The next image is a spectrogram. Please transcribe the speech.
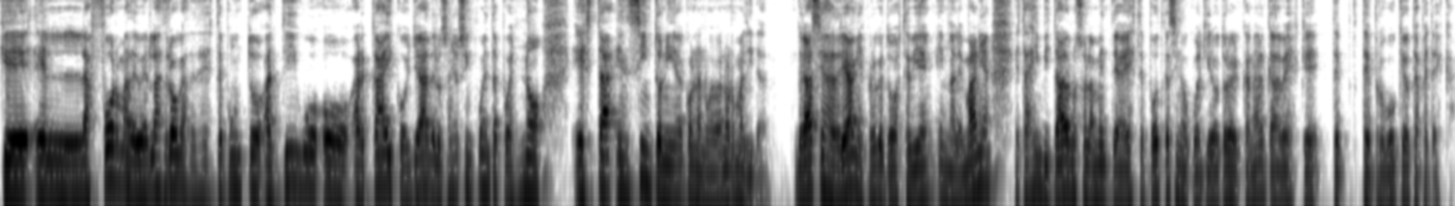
que la forma de ver las drogas desde este punto antiguo o arcaico ya de los años 50 pues no está en sintonía con la nueva normalidad. Gracias Adrián espero que todo esté bien en Alemania. Estás invitado no solamente a este podcast sino a cualquier otro del canal cada vez que te, te provoque o te apetezca.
